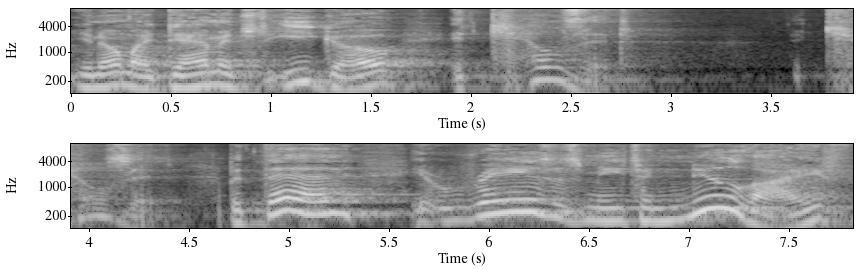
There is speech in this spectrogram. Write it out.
you know, my damaged ego. It kills it. It kills it. But then it raises me to new life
